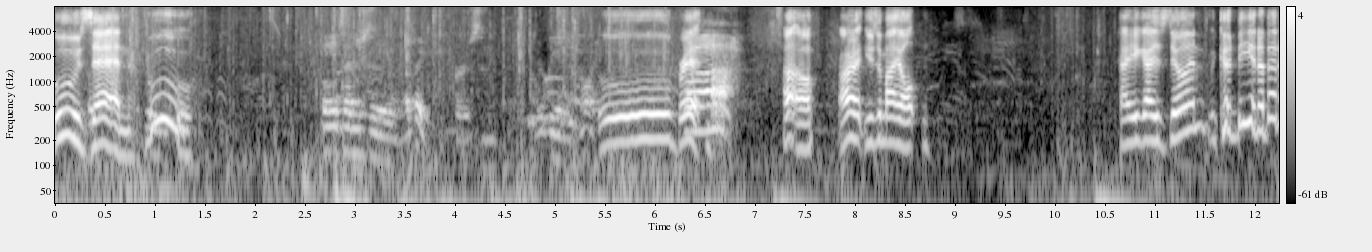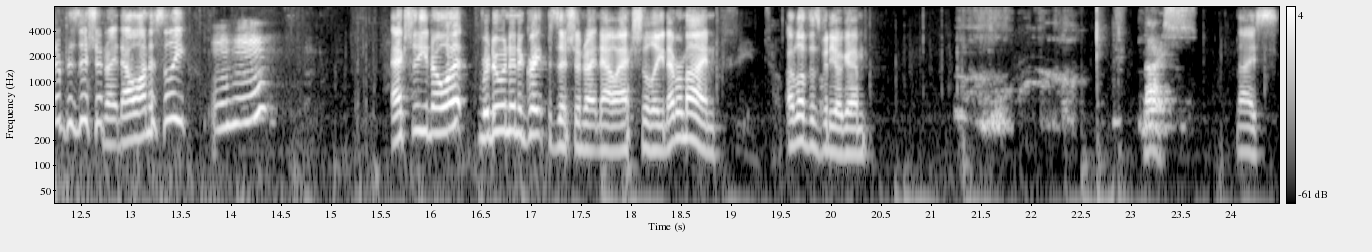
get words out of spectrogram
Ooh, Zen. Ooh. Pay attention to the other person. You're being annoying. Ooh, Brit. Uh oh. All right, using my ult. How you guys doing? We could be in a better position right now, honestly. mm-hmm. Actually, you know what? We're doing in a great position right now, actually. Never mind. I love this video game. Nice. Nice.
